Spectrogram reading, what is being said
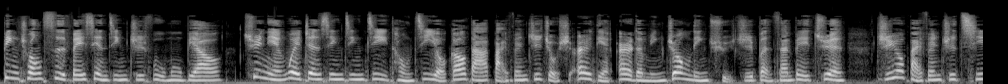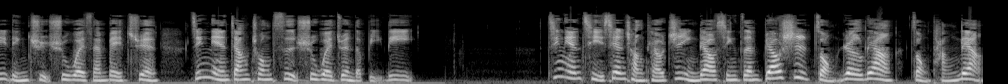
并冲刺非现金支付目标。去年为振兴经济，统计有高达百分之九十二点二的民众领取纸本三倍券，只有百分之七领取数位三倍券。今年将冲刺数位券的比例。今年起，现场调制饮料新增标示总热量、总糖量，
